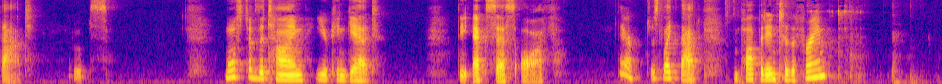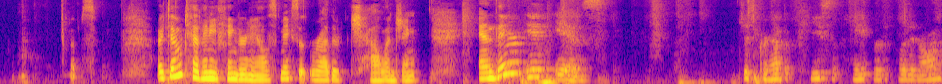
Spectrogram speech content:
that. Oops. Most of the time you can get the excess off. There, just like that. And pop it into the frame. Oops. I don't have any fingernails. Makes it rather challenging. And there it is. Just grab a piece of paper to put it on.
